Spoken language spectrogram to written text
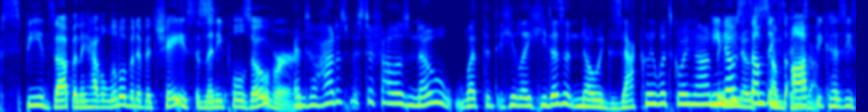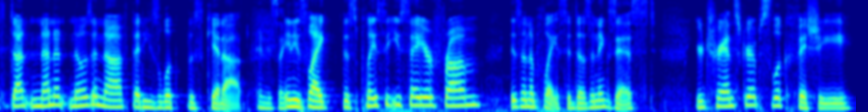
speeds up, and they have a little bit of a chase, and then he pulls over. And so, how does Mr. Fallows know what the he like? He doesn't know exactly what's going on. he but knows, he knows something's, off up. because he's done none, knows enough that he's looked this kid up And he's like- and he's like this place that you say you're from isn't a place it doesn't exist your transcripts look fishy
